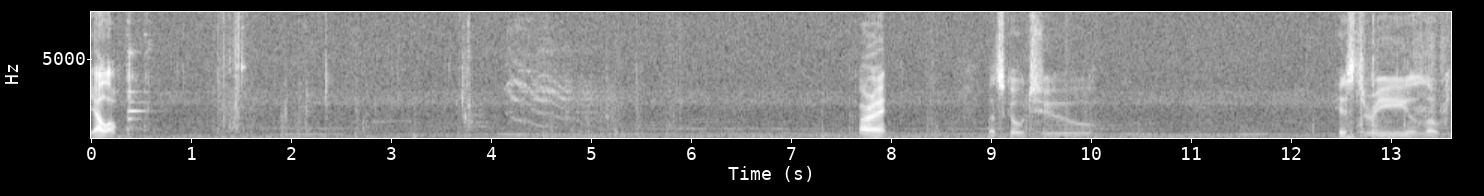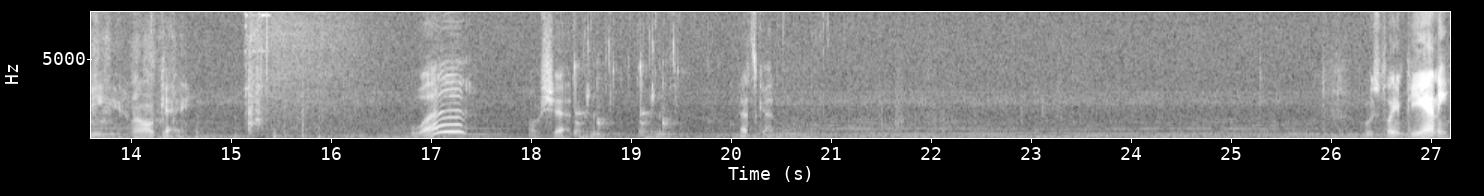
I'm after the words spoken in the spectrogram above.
Yellow. Alright. Let's go to History Loki. Okay. What? Oh shit. That's good. Who's playing piano?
